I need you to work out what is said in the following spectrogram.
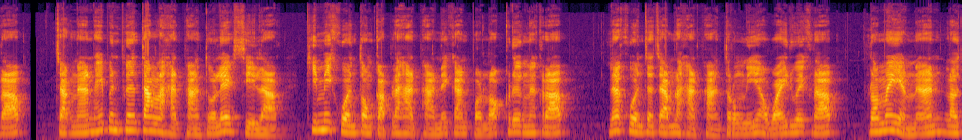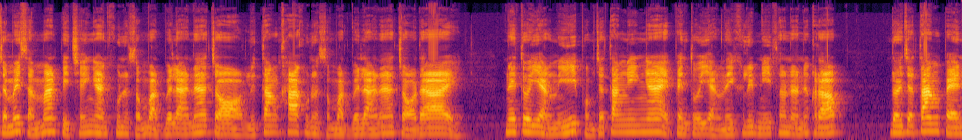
ครับ จากนั้นให้เพื่อนๆตั้งรหัสผ่านตัวเลข4หลัก ที่ไม่ควรตรงกับรหัสผ่านในการปลดล็อกเครื่องนะครับ และควรจะจำรหัสผ่านตรงนี้เอาไว้ด้วยครับเพราะไม่อย่างนั้นเราจะไม่สามารถปิดใช้งานคุณสมบัติเวลาหน้าจอ หรือตั้งค่าคุณสมบัติเวลาหน้าจอได้ ในตัวอย่างนี้ผมจะตั้งง่ายๆ เป็นตัวอย่างในคลิปนี้เท่านั้นนะครับ โดยจะตั้งเป็น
